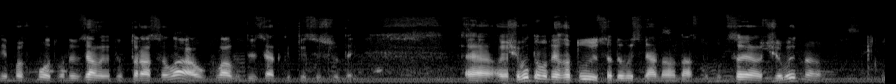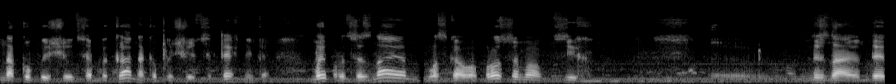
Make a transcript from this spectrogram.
ні Бахмут. Вони взяли півтора села, а уклали десятки тисяч людей. Е, очевидно, вони готуються до весняного наступу. Це очевидно. Накопичується БК, накопичується техніка. Ми про це знаємо. Ласкаво просимо всіх. е, Не знаю, де,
